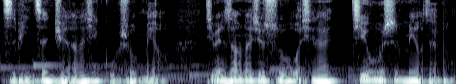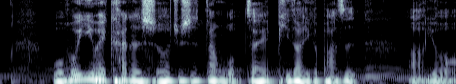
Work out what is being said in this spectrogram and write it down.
子平真诠啊那些古书没有。基本上那些书，我现在几乎是没有在碰。我会因为看的时候，就是当我在批到一个八字啊有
